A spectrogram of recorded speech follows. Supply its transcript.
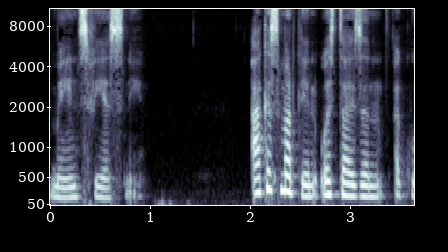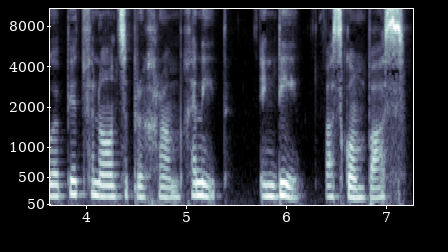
menswees nie. Ek is Martien Oosthuizen. Ek hoop jy het vanaand se program geniet. En die was Kompas.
